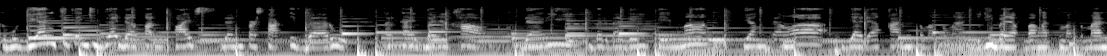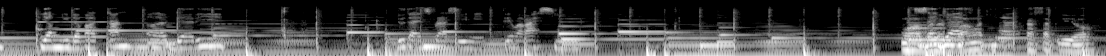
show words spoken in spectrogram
Kemudian kita juga dapat vibes dan perspektif baru terkait banyak hal dari berbagai tema yang telah diadakan nih teman-teman. Jadi banyak banget teman-teman yang didapatkan uh, dari Duta Inspirasi ini. Terima kasih. Wah, benar banget ya. Kak Satrio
